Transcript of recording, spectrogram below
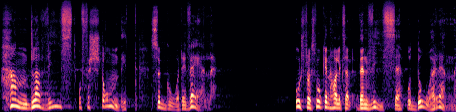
handla vist och förståndigt så går det väl. Ordspråksboken har liksom den vise och dåren.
